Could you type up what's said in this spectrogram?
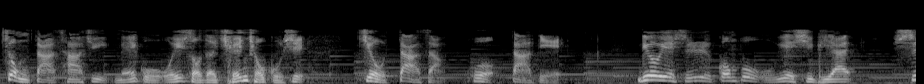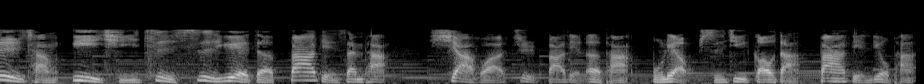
重大差距，美股为首的全球股市就大涨或大跌。六月十日公布五月 CPI。市场预期至四月的八点三趴下滑至八点二趴，不料实际高达八点六趴，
